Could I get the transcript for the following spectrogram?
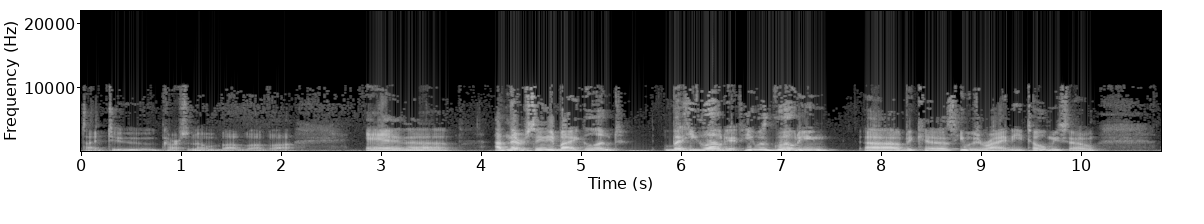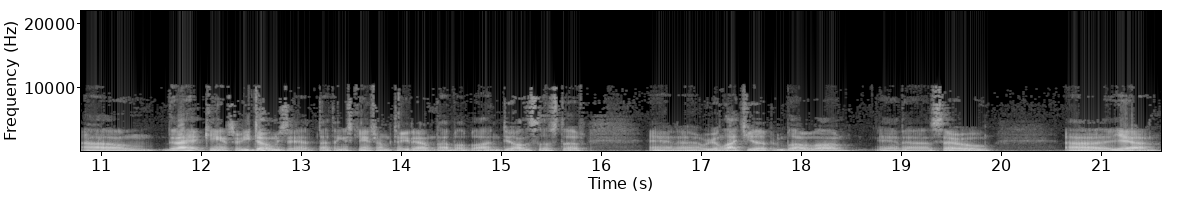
type two carcinoma, blah, blah, blah. And, uh, I've never seen anybody gloat, but he gloated. He was gloating, uh, because he was right and he told me so, um, that I had cancer. He told me, said, I think it's cancer. I'm to take it out, blah, blah, blah, and do all this other stuff. And, uh, we're to light you up and blah, blah, blah. And, uh, so, uh, yeah,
